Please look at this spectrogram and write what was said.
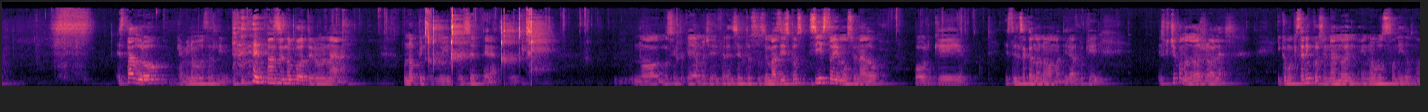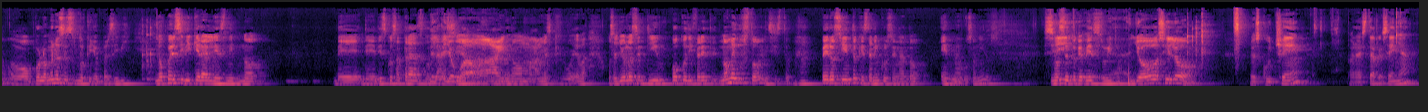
Está duro, que a mí no me gusta Slim. Entonces no puedo tener una, una opinión muy, muy certera. No, no siento que haya mucha diferencia entre sus demás discos. Sí estoy emocionado porque estén sacando nuevo material, porque escuché como dos rolas y como que están incursionando en, en nuevos sonidos, ¿no? O por lo menos eso es lo que yo percibí. No percibí que era el Slipknot de, de discos atrás. donde Del decía, Iowa. Ay, no mames, qué hueva. O sea, yo lo sentí un poco diferente. No me gustó, insisto, pero siento que están incursionando en nuevos sonidos. No sé tú qué piensas, Rubito. Eh, Yo sí lo, lo escuché para esta reseña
